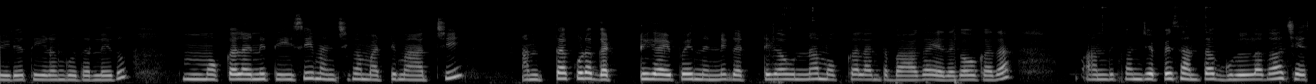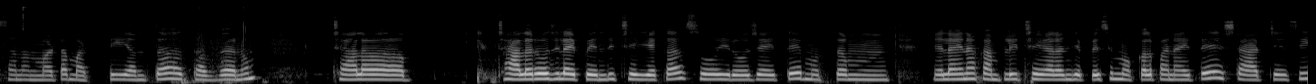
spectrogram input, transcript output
వీడియో తీయడం కుదరలేదు. మొక్కలన్నీ తీసి మంచిగా మట్టి మార్చి అంతా కూడా గట్టిగా అయిపోయిందండి. గట్టిగా ఉన్న మొక్కలు అంత బాగా ఎదగవు కదా. అందుకని చెప్పేసి అంతా గుల్లగా చేశాను అనమాట మట్టి అంతా తవ్వాను. చాలా చాలా రోజులు అయిపోయింది చెయ్యక. సో ఈరోజు అయితే మొత్తం ఎలా అయినా కంప్లీట్ చేయాలని చెప్పేసి మొక్కల పని అయితే స్టార్ట్ చేసి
